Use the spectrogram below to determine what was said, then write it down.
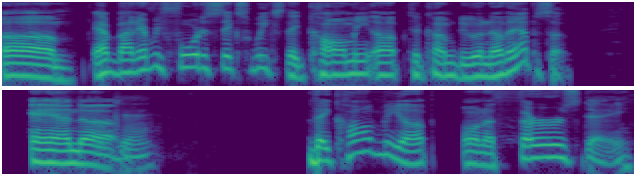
Um, about every four to six weeks, they'd call me up to come do another episode, and uh, Okay. they called me up on a Thursday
